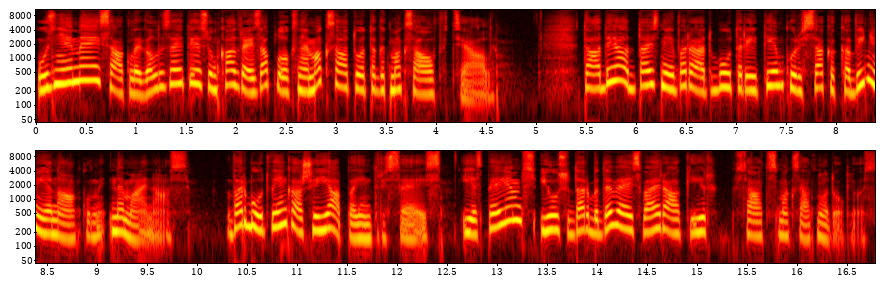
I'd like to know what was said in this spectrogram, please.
Uzņēmēji sāk legalizēties un kādreiz aploksnē maksāto tagad maksā oficiāli. Tādējādi taisnība varētu būt arī tiem, kuri saka, ka viņu ienākumi nemainās. Varbūt vienkārši jāpainteresējas. Iespējams, jūsu darba devējs vairāk ir sācis maksāt nodokļos.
